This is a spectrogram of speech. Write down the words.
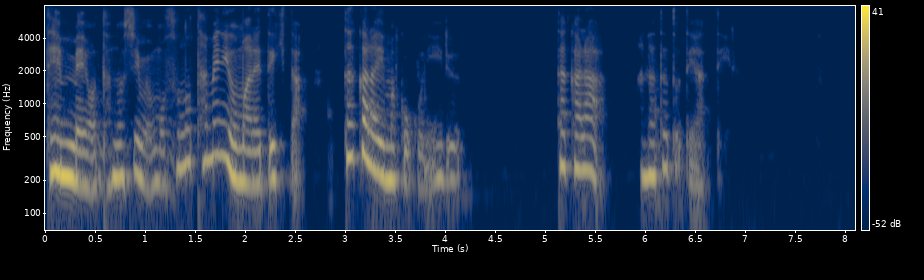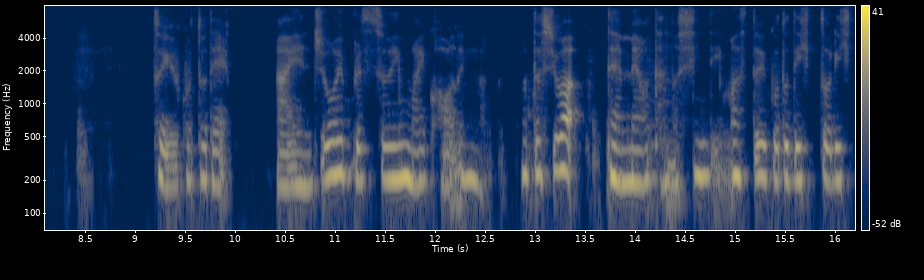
天命を楽しむ、もうそのために生まれてきた。だから今ここにいる。だからあなたと出会っている。ということで、I enjoy pursuing my calling. 私は天命を楽しんでいます。ということで、一人一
